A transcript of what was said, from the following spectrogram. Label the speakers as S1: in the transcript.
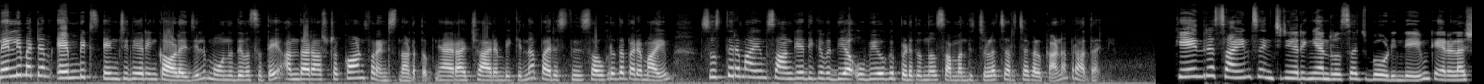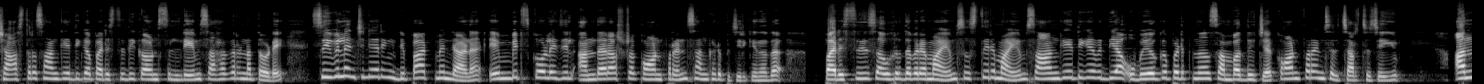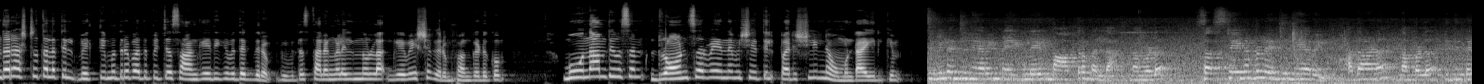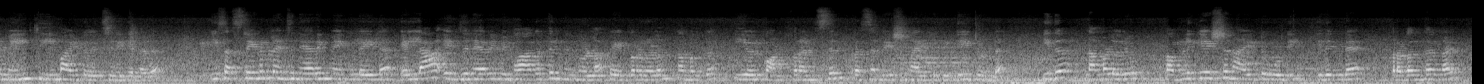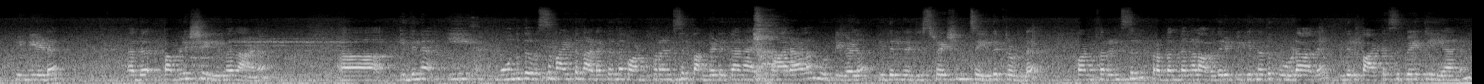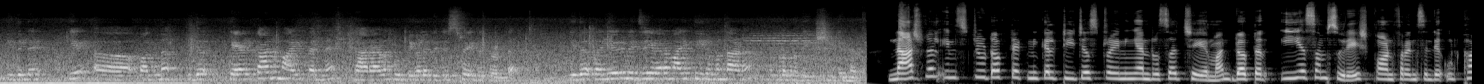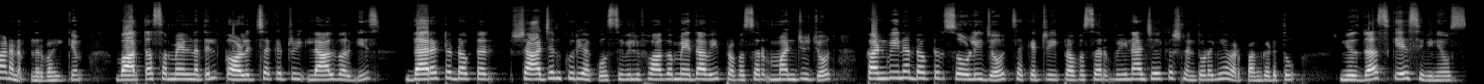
S1: Nellimattam MBITS engineering കോളേജിൽ മൂന്ന് ദിവസത്തെ അന്താരാഷ്ട്ര കോൺഫറൻസ് നടത്തും. ഞായറാഴ്ച ആരംഭിക്കുന്ന പരിസ്ഥിതി സൗഹൃദപരമായും സുസ്ഥിരമായും സാങ്കേതികവിദ്യ ഉപയോഗപ്പെടുത്തുന്നത് സംബന്ധിച്ചുള്ള ചർച്ചകൾക്കാണ് പ്രാധാന്യം. കേന്ദ്ര സയൻസ് എഞ്ചിനീയറിംഗ് ആൻഡ് റിസർച്ച് ബോർഡിന്റെയും കേരള ശാസ്ത്ര സാങ്കേതിക പരിസ്ഥിതി കൌൺസിലിന്റെയും സഹകരണത്തോടെ സിവിൽ എഞ്ചിനീയറിംഗ് ഡിപ്പാർട്ട്മെന്റാണ് എംബിറ്റ്സ് കോളേജിൽ അന്താരാഷ്ട്ര കോൺഫറൻസ് സംഘടിപ്പിച്ചിരിക്കുന്നത്. പരിസ്ഥിതി സൗഹൃദപരമായും സുസ്ഥിരമായും സാങ്കേതികവിദ്യ ഉപയോഗപ്പെടുത്തുന്നത് സംബന്ധിച്ച് കോൺഫറൻസിൽ ചർച്ച ചെയ്യും. അന്താരാഷ്ട്ര തലത്തിൽ വ്യക്തിമുദ്ര പതിപ്പിച്ച സാങ്കേതിക വിദഗ്ധരും വിവിധ സ്ഥലങ്ങളിൽ നിന്നുള്ള ഗവേഷകരും പങ്കെടുക്കും. മൂന്നാം ദിവസം ഡ്രോൺ സർവേ എന്ന വിഷയത്തിൽ പരിശീലനവും ഉണ്ടായിരിക്കും.
S2: സിവിൽ എഞ്ചിനീയറിംഗ് മേഖലയിൽ മാത്രമല്ല നമ്മൾ സസ്റ്റൈനബിൾ എഞ്ചിനീയറിംഗ് അതാണ് നമ്മൾ ഇതിന്റെ മെയിൻ തീമായിട്ട് വെച്ചിരിക്കുന്നത്. ഈ സസ്റ്റൈനബിൾ എഞ്ചിനീയറിംഗ് മേഖലയിൽ എല്ലാ എഞ്ചിനീയറിംഗ് വിഭാഗത്തിൽ നിന്നുള്ള പേപ്പറുകളും നമുക്ക് ഈ ഒരു കോൺഫറൻസിൽ പ്രസന്റേഷനായിട്ട് കിട്ടിയിട്ടുണ്ട്. ഇത് നമ്മളൊരു പബ്ലിക്കേഷനായിട്ട് കൂടി ഇതിന്റെ പ്രബന്ധങ്ങൾ പിന്നീട് അത് പബ്ലിഷ് ചെയ്യുന്നതാണ്. ഇതിന് ഈ മൂന്ന് ദിവസമായിട്ട് നടക്കുന്ന കോൺഫറൻസിൽ പങ്കെടുക്കാനായി ധാരാളം കുട്ടികൾ ഇതിൽ രജിസ്ട്രേഷൻ ചെയ്തിട്ടുണ്ട്. കോൺഫറൻസിൽ പ്രബന്ധങ്ങൾ അവതരിപ്പിക്കുന്നത് കൂടാതെ ഇതിൽ പാർട്ടിസിപ്പേറ്റ് ചെയ്യാനും ഇതിലേക്ക് വന്ന് ഇത് കേൾക്കാനുമായി തന്നെ ധാരാളം കുട്ടികൾ രജിസ്റ്റർ ചെയ്തിട്ടുണ്ട്. ഇത് വലിയൊരു വിജയകരമായി തീരുമെന്നാണ് നമ്മൾ പ്രതീക്ഷിക്കുന്നത്.
S1: National institute of technical teachers training and research chairman doctor E S M Suresh കോൺഫറൻസിന്റെ ഉദ്ഘാടനം നിർവഹിക്കും. വാർത്താ സമ്മേളനത്തിൽ college secretary Lal Varghese director doctor Shajan Kuriako civil വിഭാഗം മേധാവി professor Manju George convener doctor Soli George secretary professor Veena Jayakrishnan തുടങ്ങിയവർ പങ്കെടുത്തു. News desk K C V news.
